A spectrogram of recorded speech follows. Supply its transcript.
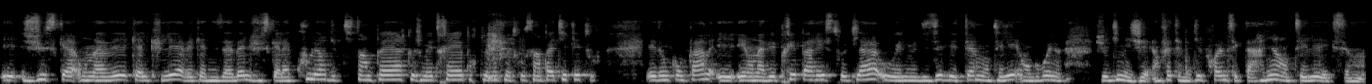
Et jusqu'à, on avait calculé avec Anne-Isabelle jusqu'à la couleur du petit impair que je mettrais pour que le mec me trouve sympathique et tout. Et donc on parle et, on avait préparé ce truc-là où elle me disait des termes en télé. En gros, je lui ai dit mais j'ai, en fait, elle me dit le problème c'est que t'as rien en télé et que c'est un,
